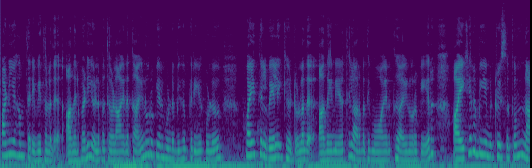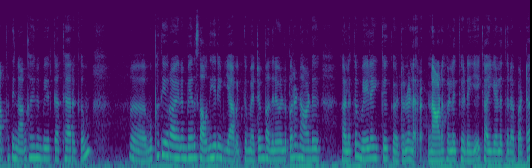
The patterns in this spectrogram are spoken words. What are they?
பணியகம் தெரிவித்துள்ளது. அதன்படி எழுபத்தி ஏழாயிரத்து ஐநூறு பேர் கொண்ட மிகப்பெரிய குழு குவைத்தில் வேலை கேட்டுள்ளது. அதே நேரத்தில் அறுபத்தி மூவாயிரத்து ஐநூறு பேர் ஐக்கிய அரபிய மிட்ரிஸுக்கும் நாற்பத்தி நான்காயிரம் பேர் கத்தாருக்கும் முப்பத்தி ஓராயிரம் பேர் சவுதி அரேபியாவிற்கு மற்றும் பதினேழு பிற நாடுகளுக்கும் வேலைக்கு கேட்டுள்ளனர். நாடுகளுக்கு இடையே கையெழுத்திடப்பட்ட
